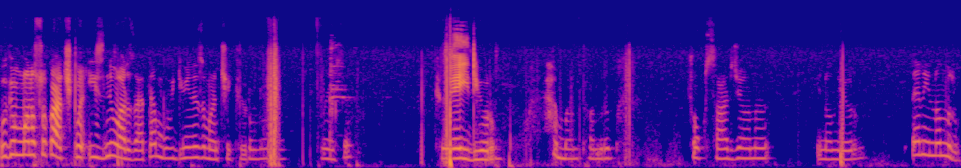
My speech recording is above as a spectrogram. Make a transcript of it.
Bugün bana sokağa çıkma izni var zaten. Bu videoyu ne zaman çekiyorum? Neyse. Köye gidiyorum. Aman tanrım. Çok saracağına inanıyorum. Ben inanırım.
